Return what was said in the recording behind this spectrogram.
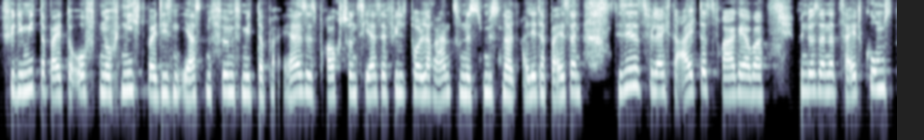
für die Mitarbeiter oft noch nicht bei diesen ersten fünf mit dabei. Also es braucht schon sehr, sehr viel Toleranz und es müssen müssen halt alle dabei sein. Das ist jetzt vielleicht eine Altersfrage, aber wenn du aus einer Zeit kommst,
